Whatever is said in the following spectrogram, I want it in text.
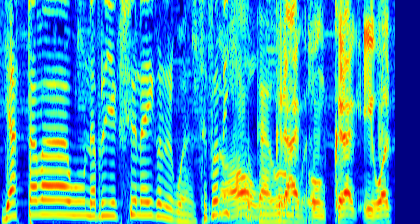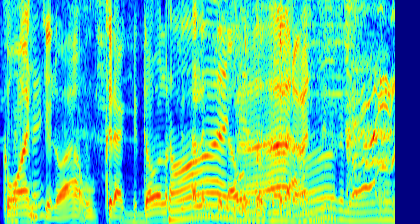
ya estaba una proyección ahí con el weón. Se fue a No, México, un cagó. crack, weón. un crack, igual como. Ángelo, ¿ah? un crack. Todos los No, que salen de la U son Claro,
